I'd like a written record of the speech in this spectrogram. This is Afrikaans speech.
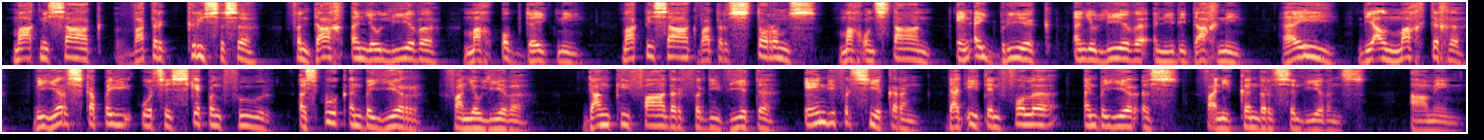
Maak nie saak watter krisisse vandag in jou lewe mag opduik nie. Maak nie saak watter storms mag ontstaan en uitbreek in jou lewe in hierdie dag nie. Hy, die Almagtige, wie heerskappy oor sy skepping voer, is ook in beheer van jou lewe. Dankie Vader vir die wete en die versekering dat U ten volle in beheer is van U kinders se lewens. Amen.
